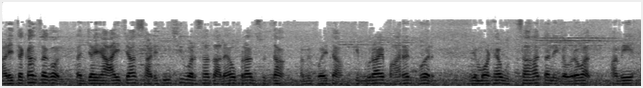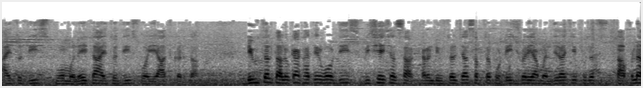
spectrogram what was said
आणि ताकाच लागून तांच्या ह्या आयच्या साडेतीनशी वर्सां जाल्या उपरांत सुद्दां आमी पळयता की पुराय भारतभर जे मोठ्या उत्साहात आणि गौरवात आमी आयचो दीस हो मनयता आयचो दीस हो याद करता. दिवचल तालुक्या खातीर हो दीस विशेष आसा कारण दिवचलच्या सप्तकोटेश्वर ह्या मंदिराची पुनर्स्थापना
